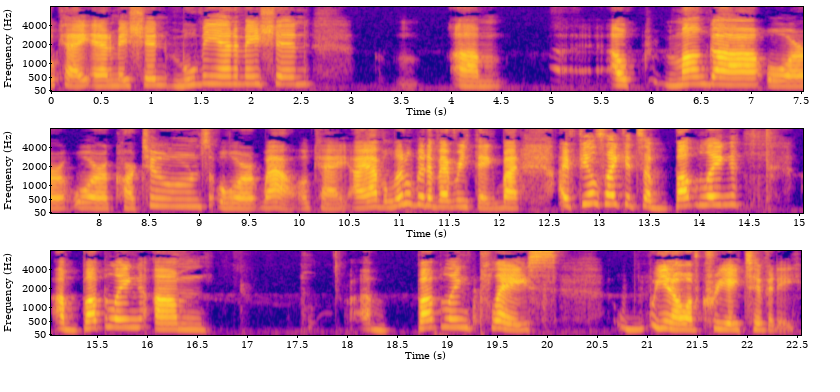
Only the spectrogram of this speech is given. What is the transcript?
okay, animation, movie animation, um, oh, manga or or cartoons or wow okay. I have a little bit of everything but it feels like it's a bubbling a bubbling um a bubbling place you know of creativity.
